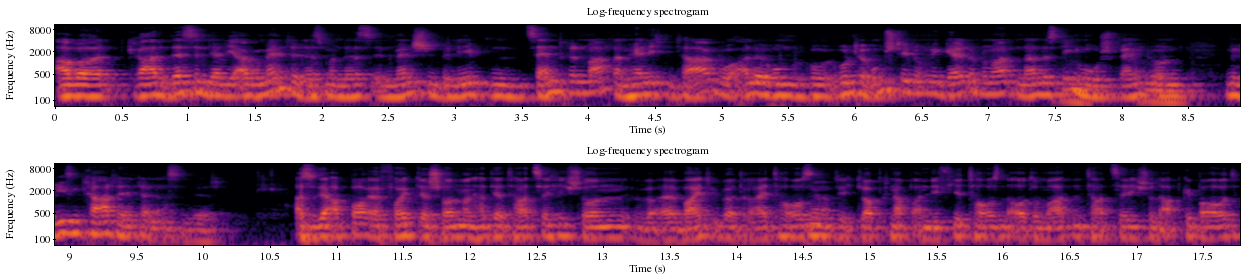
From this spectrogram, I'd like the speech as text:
Aber gerade das sind ja die Argumente, dass man das in menschenbelebten Zentren macht, am helllichten Tag, wo alle rum, rundherum stehen um den Geldautomaten, dann das Ding hochsprengt und eine riesen Krater hinterlassen wird. Also der Abbau erfolgt ja schon. Man hat ja tatsächlich schon äh, weit über 3000, ja. ich glaube knapp an die 4000 Automaten tatsächlich schon abgebaut.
